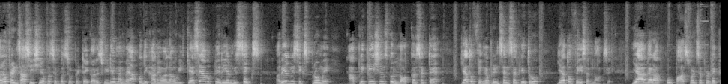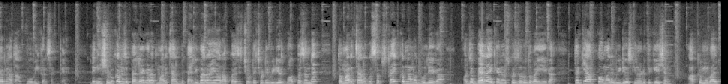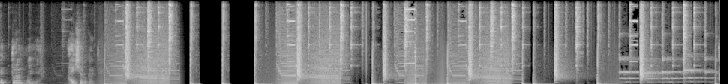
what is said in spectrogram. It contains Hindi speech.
हेलो फ्रेंड्स आशीष ये फॉर सिंपल सुपर टेक और इस वीडियो में मैं आपको दिखाने वाला हूँ कि कैसे आप अपने रियल मी सिक्स और रियल मी सिक्स प्रो में एप्लीकेशंस को लॉक कर सकते हैं, या तो फिंगरप्रिंट सेंसर के थ्रू या तो फेस अनलॉक से, या अगर आपको पासवर्ड से प्रोटेक्ट करना है तो आप वो भी कर सकते हैं। लेकिन शुरू करने से पहले, अगर आप हमारे चैनल पर पहली बार आए हैं और आपको ऐसे छोटे छोटे वीडियोज़ बहुत पसंद है तो हमारे चैनल को सब्सक्राइब करना मत भूलिएगा और जो बेल आइकन है उसको ज़रूर दबाइएगा, ताकि आपको हमारे वीडियोज़ की नोटिफिकेशन आपके मोबाइल पे तुरंत मिल जाए। आइए शुरू करते हैं।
